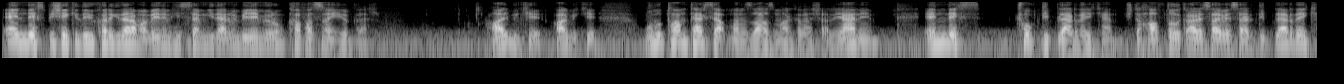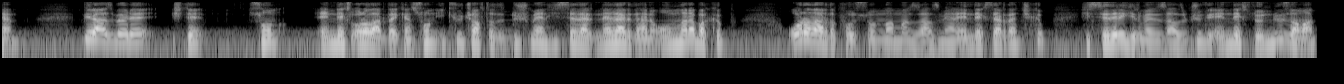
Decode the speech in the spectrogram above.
endeks bir şekilde yukarı gider ama benim hissem gider mi bilemiyorum kafasına girdiler. Halbuki halbuki bunu tam ters yapmanız lazım arkadaşlar. Yani endeks çok diplerdeyken işte haftalık RSI vesaire diplerdeyken biraz böyle işte son endeks oralardayken son 2-3 haftada düşmeyen hisseler nelerdi hani onlara bakıp oralarda pozisyonlanmanız lazım. Yani endekslerden çıkıp hisselere girmeniz lazım. Çünkü endeks döndüğü zaman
